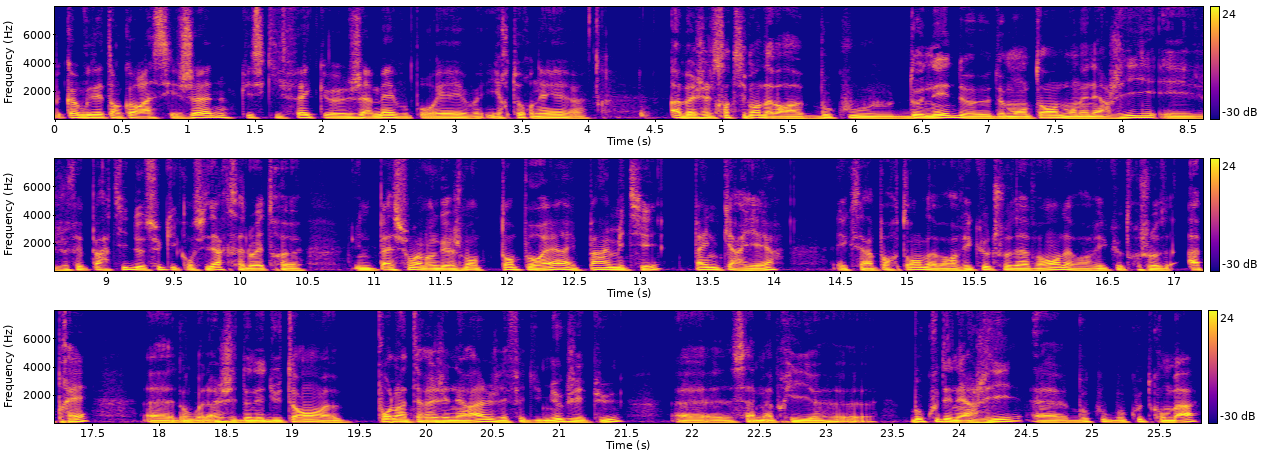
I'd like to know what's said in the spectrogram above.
Mais comme vous êtes encore assez jeune, qu'est-ce qui fait que jamais vous pourrez y retourner euh? Ah ben, j'ai le sentiment d'avoir beaucoup donné de, de, mon temps, de mon énergie, et je fais partie de ceux qui considèrent que ça doit être une passion, un engagement temporaire et pas un métier, pas une carrière et que c'est important d'avoir vécu autre chose avant, d'avoir vécu autre chose après. Euh, donc voilà, j'ai donné du temps pour l'intérêt général, je l'ai fait du mieux que j'ai pu. Euh, ça m'a pris euh, beaucoup d'énergie, euh, beaucoup beaucoup de combats.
